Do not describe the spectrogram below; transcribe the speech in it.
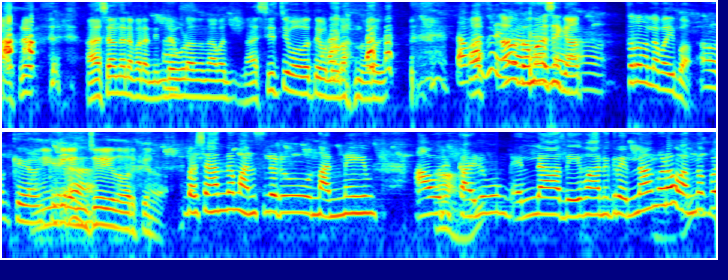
അപ്പോഴേ ആശാൻ തന്നെ പറയാം നിന്റെ കൂടെ നിന്ന് അവൻ നശിച്ചു പോകത്തേ ഉള്ളൂടാന്ന് പറഞ്ഞു. ആ തമാശക്ക് അത്ര നല്ല വൈബാ ഭയങ്കര എൻജോയ് ചെയ്ത് വർക്ക് ചെയ്യുന്നതാ പ്രശാന്തിന്റെ മനസ്സിലൊരു നന്മയും ആ ഒരു കഴിവും എല്ലാ ദൈവാനുഗ്രഹം എല്ലാം കൂടെ വന്നപ്പോ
